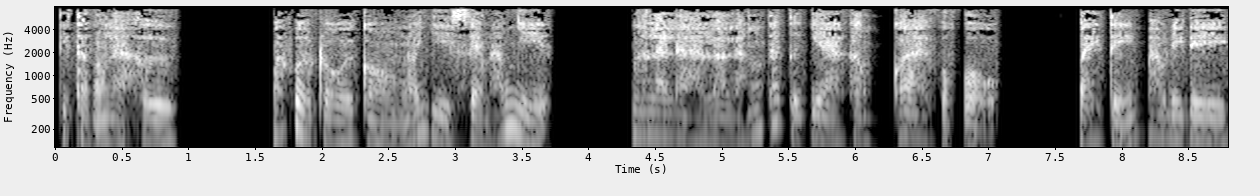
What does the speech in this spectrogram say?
tỷ thật là hư. Mới vừa rồi còn nói gì xem hám nhiệt, ngươi la là lo lắng thái tử già không có ai phục vụ. Vậy tỷ mau đi đi.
